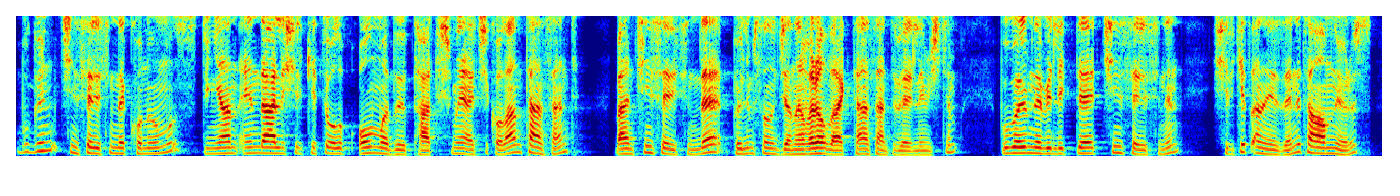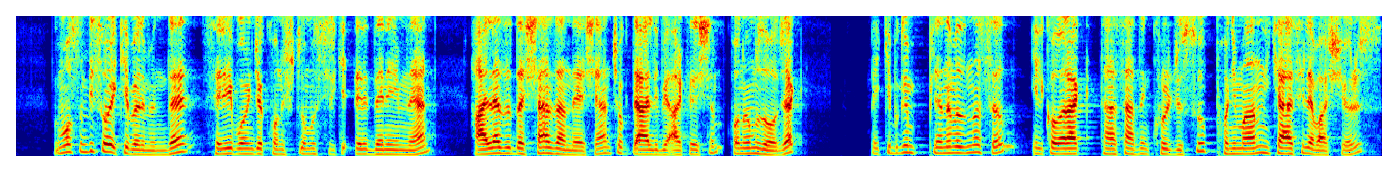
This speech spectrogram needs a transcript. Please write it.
Bugün Çin serisinde konuğumuz dünyanın en değerli şirketi olup olmadığı tartışmaya açık olan Tencent. Ben Çin serisinde bölüm sonu canavarı olarak Tencent'i belirlemiştim. Bu bölümle birlikte Çin serisinin şirket analizlerini tamamlıyoruz. Lumos'un bir sonraki bölümünde seri boyunca konuştuğumuz şirketleri deneyimleyen halihazırda Shenzhen'de yaşayan çok değerli bir arkadaşım konuğumuz olacak. Peki bugün planımız nasıl? İlk olarak Tencent'in kurucusu Ponima'nın hikayesiyle başlıyoruz.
